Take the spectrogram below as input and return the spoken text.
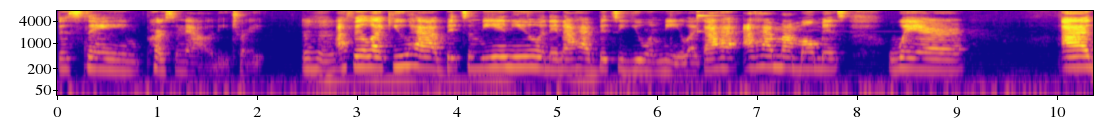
the same personality trait. mm-hmm. I feel like you have bits of me and you, and then I have bits of you and me. Like I ha- I have my moments where I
